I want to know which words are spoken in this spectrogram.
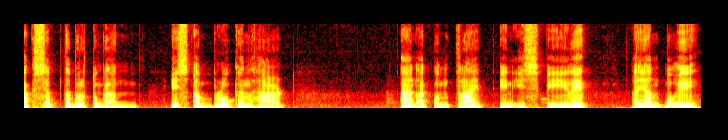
acceptable to God is a broken heart and a contrite in spirit. Ayan po eh,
